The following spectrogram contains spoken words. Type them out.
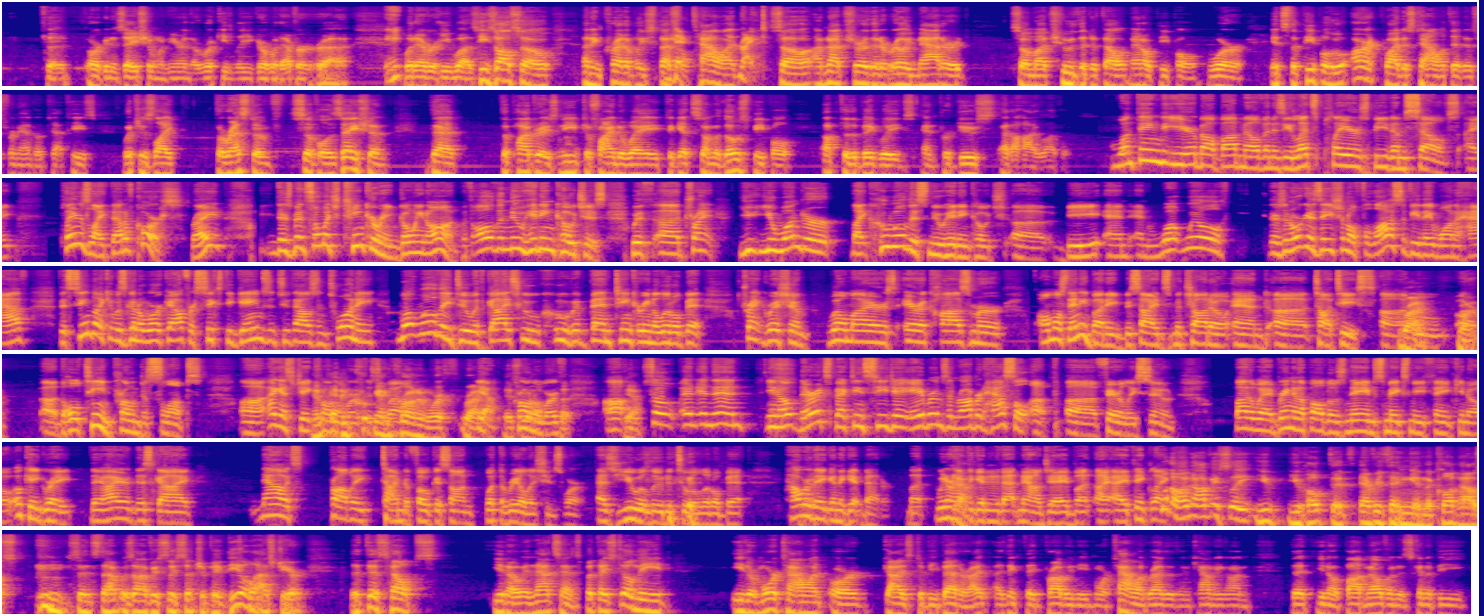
the organization when you're in the rookie league or whatever uh, he, whatever he was. He's also an incredibly special there, talent, right? So I'm not sure that it really mattered so much who the developmental people were. It's the people who aren't quite as talented as Fernando Tatis, which is like the rest of civilization that the Padres need to find a way to get some of those people up to the big leagues and produce at a high level. One thing that you hear about Bob Melvin is he lets players be themselves. I players like that, of course, right? There's been so much tinkering going on with all the new hitting coaches, with uh trying you you wonder like who will this new hitting coach uh be and and what will there's an organizational philosophy they want to have that seemed like it was going to work out for 60 games in 2020. What will they do with guys who who have been tinkering a little bit? Trent Grisham, Wil Myers, Eric Hosmer, almost anybody besides Machado and uh, Tatis, uh, right, who right. are uh, the whole team prone to slumps. Uh, I guess Jake Cronenworth and, and, as well. Cronenworth, right? Yeah, Cronenworth. Well, uh, yeah. So and and then you know they're expecting C.J. Abrams and Robert Hassell up uh, fairly soon by the way, bringing up all those names makes me think, you know, okay, great. They hired this guy. Now it's probably time to focus on what the real issues were, as you alluded to a little bit. How are they going to get better? But we don't have to get into that now, Jay. But I, I think like well, and obviously you you hope that everything in the clubhouse, since that was obviously such a big deal last year, that this helps, you know, in that sense. But they still need either more talent or guys to be better. I, I think they probably need more talent rather than counting on that you know Bob Melvin is going to be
